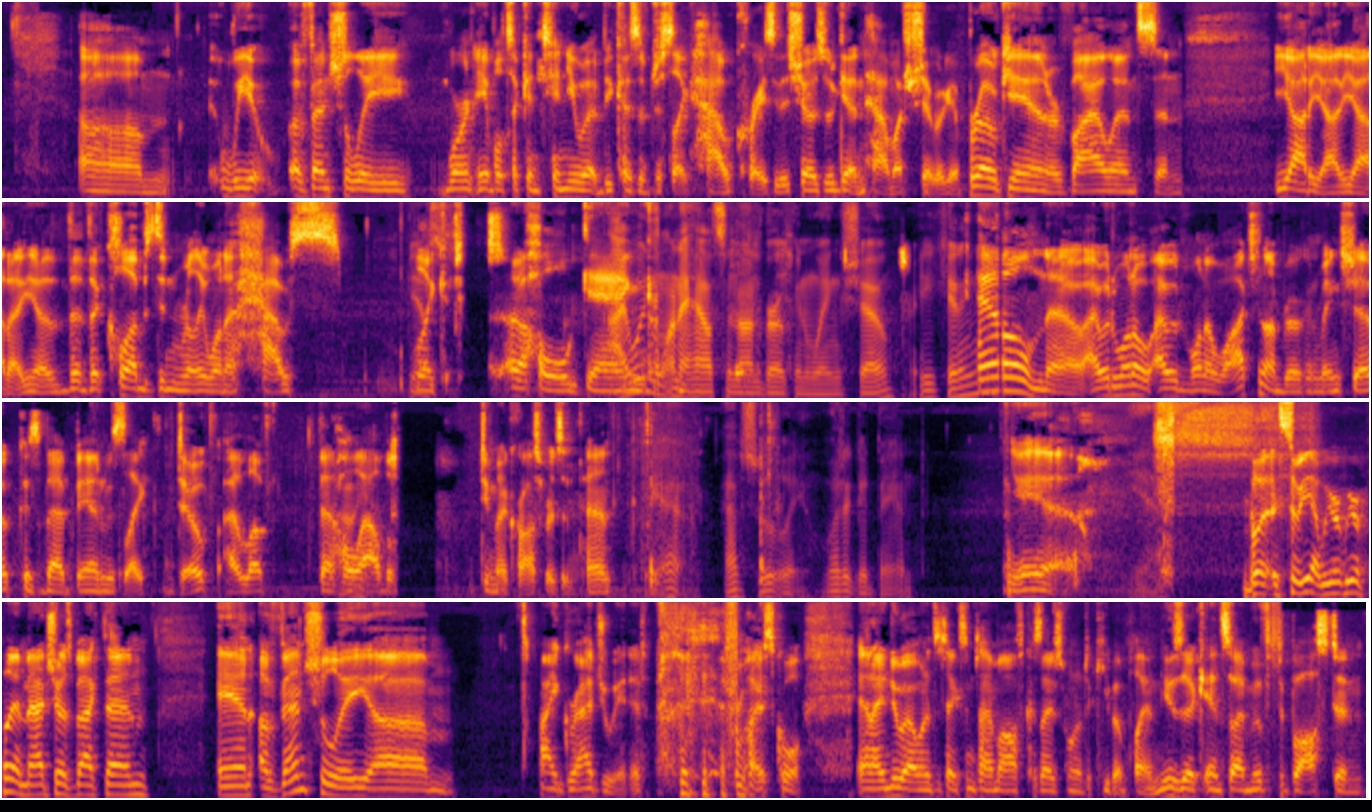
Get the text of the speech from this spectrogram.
um, we eventually weren't able to continue it because of just like how crazy the shows would get and how much shit would get broken or violence and yada yada yada. You know, the the clubs didn't really want to house Yes. like a whole gang. I wouldn't want to house an On Broken Wings show. Are you kidding? me? Hell no! I would want to. I would want to watch an On Broken Wings show because that band was like dope. I loved that whole Oh, yeah. album. Do my crosswords in pen. Yeah, absolutely. What a good band. Yeah. Yes. But so yeah, we were we were playing mad shows back then, and eventually um, I graduated from high school, and I knew I wanted to take some time off because I just wanted to keep on playing music, and so I moved to Boston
